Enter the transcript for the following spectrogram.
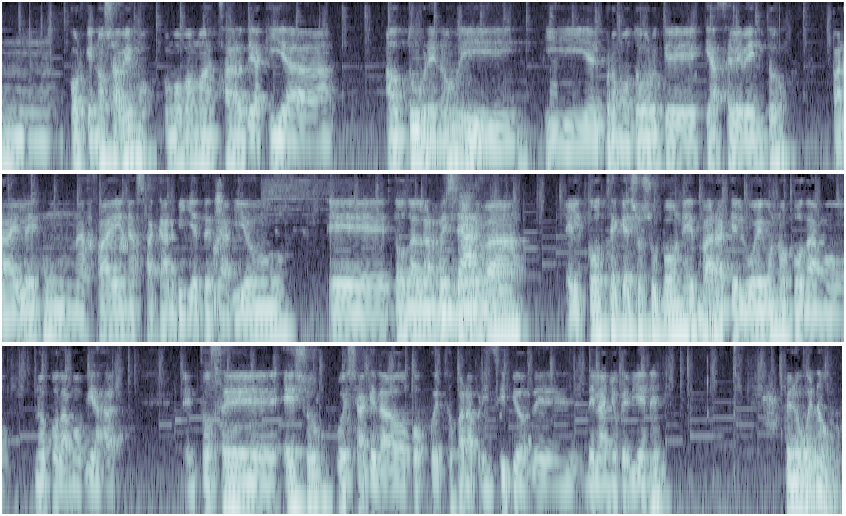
mm, porque no sabemos cómo vamos a estar de aquí a, octubre, ¿no? Y, el promotor que, hace el evento, para él es una faena sacar billetes de avión, eh, todas las reservas, el coste que eso supone para que luego no podamos, no podamos viajar. Entonces, eso pues se ha quedado pospuesto para principios del año que viene. Pero bueno,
